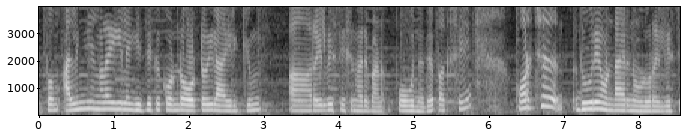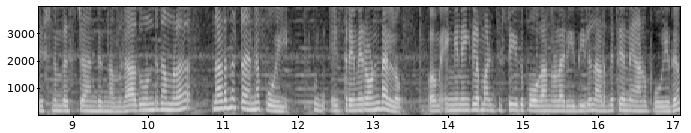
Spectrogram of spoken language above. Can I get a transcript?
അപ്പം അല്ലെങ്കിൽ ഞങ്ങൾ ഈ ലഗേജൊക്കെ കൊണ്ട് ഓട്ടോയിലായിരിക്കും റെയിൽവേ സ്റ്റേഷൻ വരെ പോകുന്നത്. പക്ഷേ കുറച്ച് ദൂരെ ഉണ്ടായിരുന്നുള്ളൂ റെയിൽവേ സ്റ്റേഷനും ബസ് സ്റ്റാൻഡും തമ്മിൽ അതുകൊണ്ട് നമ്മൾ നടന്നിട്ട് തന്നെ പോയി. ഇത്രയും പേരുണ്ടല്ലോ. അപ്പം എങ്ങനെയെങ്കിലും അഡ്ജസ്റ്റ് ചെയ്ത് പോകാമെന്നുള്ള രീതിയിൽ നടന്നിട്ട് തന്നെയാണ് പോയത്.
